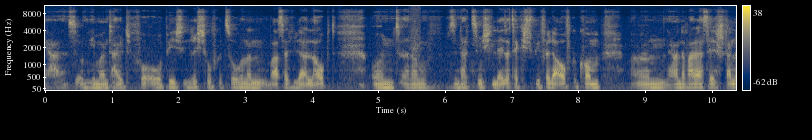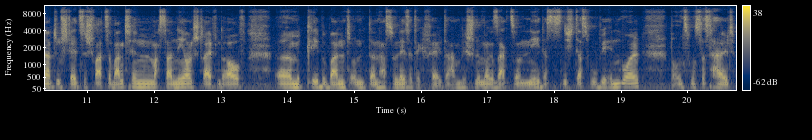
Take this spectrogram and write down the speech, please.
ja, ist irgendjemand halt vor Europäischen Gerichtshof gezogen, dann war es halt wieder erlaubt und äh, dann sind halt ziemlich viele Lasertag-Spielfelder aufgekommen. Ähm, ja, und da war das der Standard, du stellst eine schwarze Wand hin, machst da einen Neonstreifen drauf äh, mit Klebeband und dann hast du ein Lasertag-Feld. Da haben wir schon immer gesagt, so, nee, das ist nicht das, wo wir hinwollen. Bei uns muss das halt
